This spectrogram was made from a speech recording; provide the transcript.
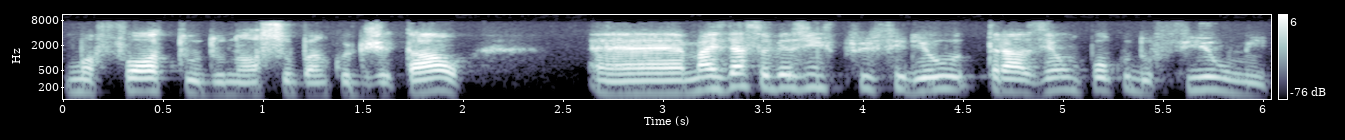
uma foto do nosso banco digital é, mas dessa vez a gente preferiu trazer um pouco do filme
